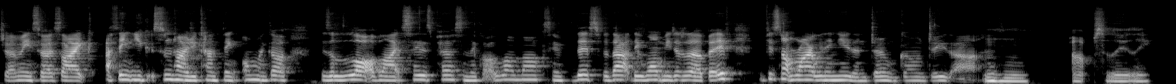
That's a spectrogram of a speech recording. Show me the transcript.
Do you know what I mean? So it's like I think you sometimes you can think, oh my god, there's a lot of like, say this person they've got a lot of marketing for this, for that, they want me, da da da. But if if it's not right within you, then don't go and do that hmm absolutely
